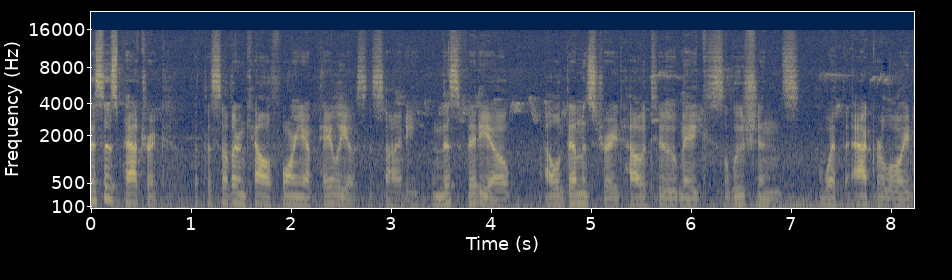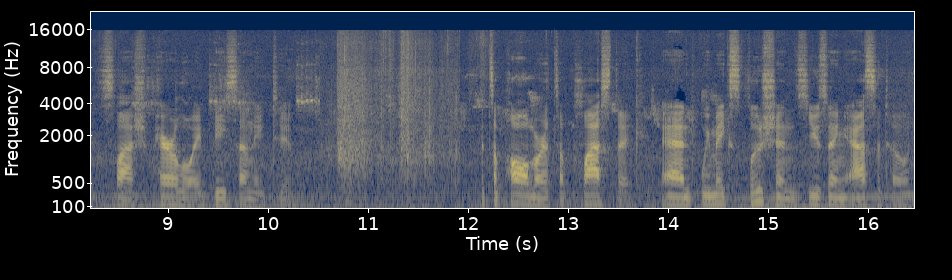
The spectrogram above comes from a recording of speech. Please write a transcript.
This is Patrick with the Southern California Paleo Society. In this video, I will demonstrate how to make solutions with acryloid slash paraloid B72. It's a polymer, it's a plastic, and we make solutions using acetone.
